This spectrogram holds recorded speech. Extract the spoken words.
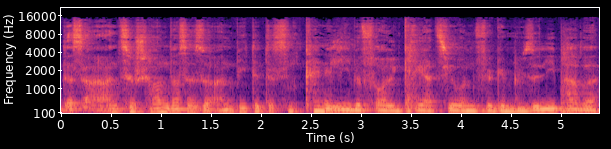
das anzuschauen, was er so anbietet, das sind keine liebevollen Kreationen für Gemüseliebhaber.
